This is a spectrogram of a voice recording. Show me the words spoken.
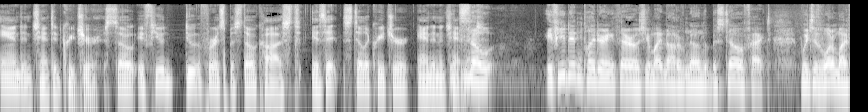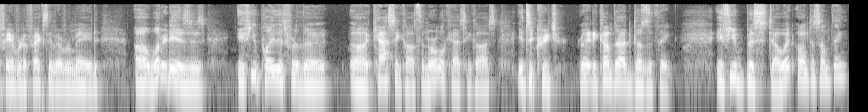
and Enchanted Creature. So if you do it for its bestow cost, is it still a creature and an enchantment? So, if you didn't play during Theros, you might not have known the bestow effect, which is one of my favorite effects they've ever made. Uh, what it is is if you play this for the uh, casting cost, the normal casting cost, it's a creature, right? It comes out, it does the thing. If you bestow it onto something,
